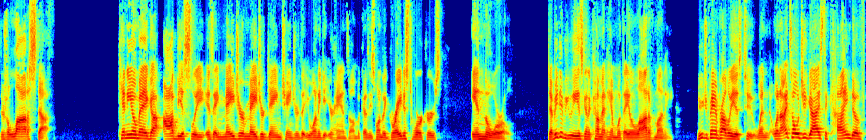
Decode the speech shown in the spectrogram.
There's a lot of stuff. Kenny Omega obviously is a major, major game changer that you want to get your hands on because he's one of the greatest workers in the world. WWE is going to come at him with a lot of money. New Japan probably is too. When when I told you guys to kind of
